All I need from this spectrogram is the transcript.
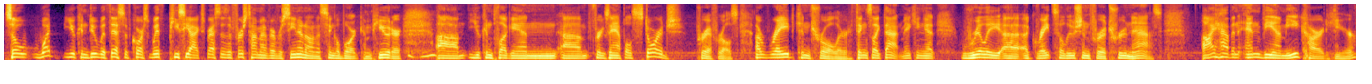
So what you can do with this, of course, with PCI Express is the first time I've ever seen it on a single board computer. Mm-hmm. Um, you can plug in, um, for example, storage peripherals, a RAID controller, things like that, making it really a, a great solution for a true NAS. I have an NVMe card here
